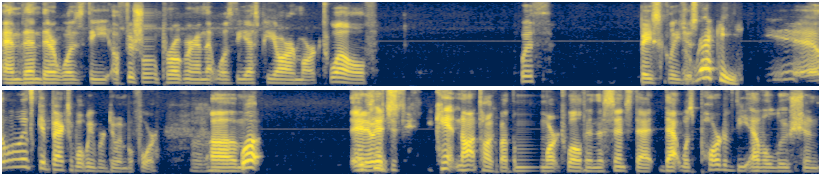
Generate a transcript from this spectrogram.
and then there was the official program that was the SPR and Mark Twelve, with basically just Recce, yeah, let's get back to what we were doing before. Mhm. Um, Well, and it's it, it's just you can't not talk about the Mark 12 in the sense that that was part of the evolution.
